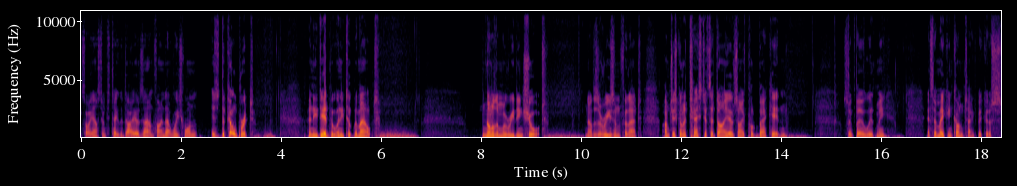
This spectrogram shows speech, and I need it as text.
So I asked him to take the diodes out and find out which one is the culprit. And he did, but when he took them out, none of them were reading short. Now there's a reason for that. I'm just going to test if the diodes I've put back in, so bear with me, if they're making contact because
